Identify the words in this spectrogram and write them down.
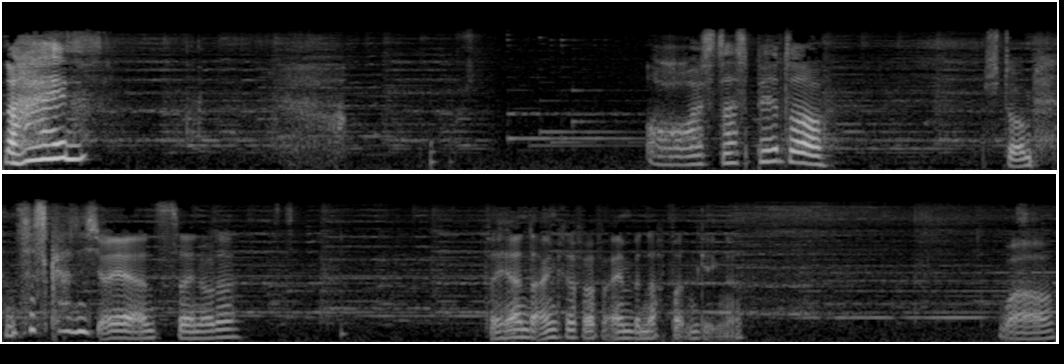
Nein! Oh, ist das bitter. Sturm. Das kann nicht euer Ernst sein, oder? Verheerender Angriff auf einen benachbarten Gegner. Wow.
